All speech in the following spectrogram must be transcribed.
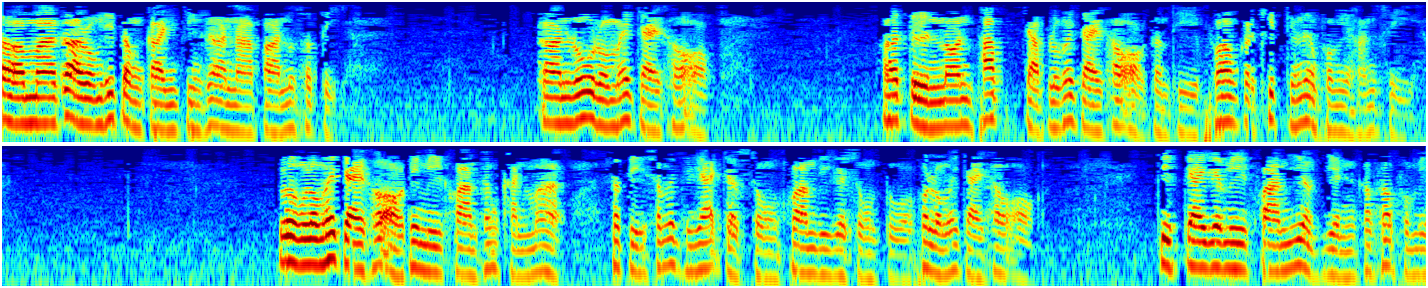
ต่อมาก็อารมณ์ที่ต้องการจริงๆคืออนาปานุสติ การรู้ลมให้ใจเข้าออก พอตื่นนอนพับจับลมให้ใจเข้าออกทันที พร้อมกับคิดถึงเรื่องพรมีหันสี่เรื่องลมให้ใจเขาออกที่มีความสำคัญมาก สติสมัชยะจะส่งความดีจะส่งตัวเพราะลมให้ใจเข้าออก จิตใจจะมีความเยือกเย็นก็เพราะพรมี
